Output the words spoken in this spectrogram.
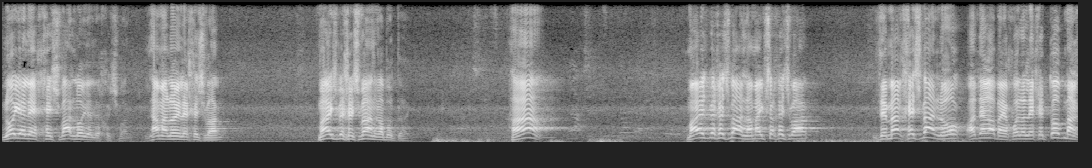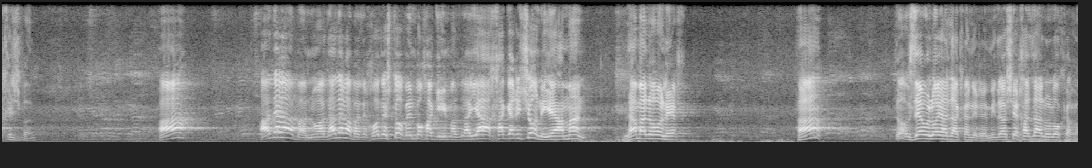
לא ילך חשוון, לא ילך חשוון. למה לא ילך חשוון? מה יש בחשוון רבותיי? אה? מה יש בחשוון? למה אי אפשר חשוון? זה מר חשוון, לא? אדרבה, יכול ללכת טוב מר חשוון. אה? אדרבה, נו, אדרבה, זה חודש טוב, אין בו חגים, אז היה החג הראשון, יהיה המן. למה לא הולך? אה? טוב, זה הוא לא ידע כנראה, מדרשי חז"ל הוא לא קרא.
